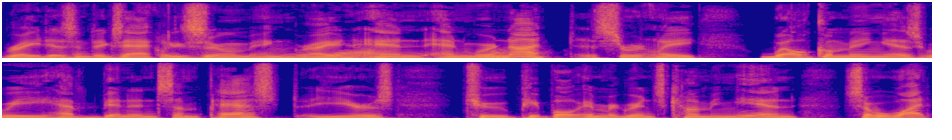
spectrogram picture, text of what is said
rate isn't exactly zooming, right? Yeah. And and we're yeah. not certainly welcoming as we have been in some past years to people, immigrants coming in. So what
